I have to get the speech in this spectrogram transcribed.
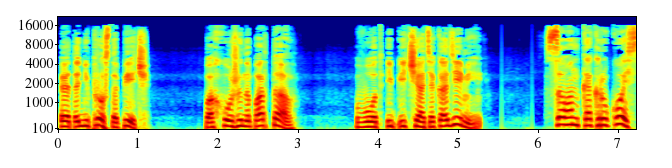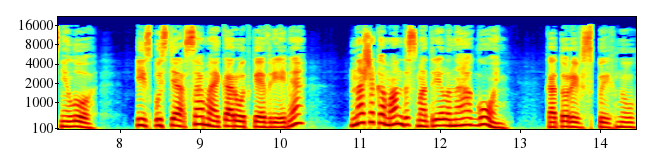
«Это не просто печь. Похоже на портал. Вот и печать Академии». Сон как рукой сняло, и спустя самое короткое время наша команда смотрела на огонь, который вспыхнул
